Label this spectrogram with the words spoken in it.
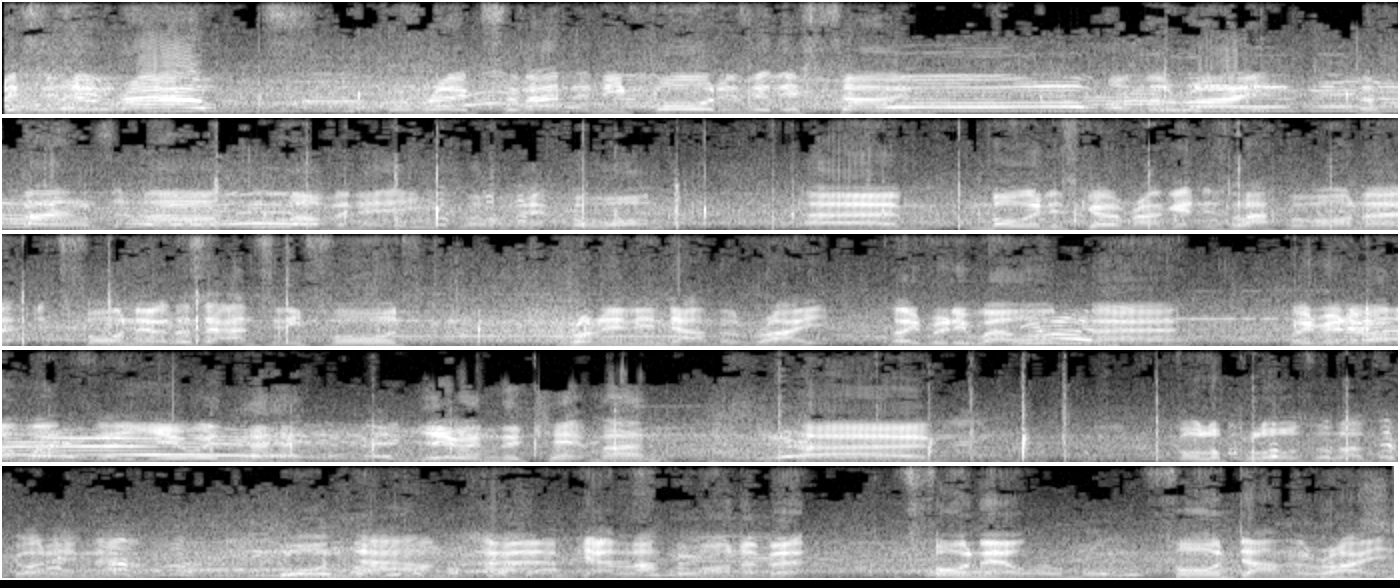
This is a rout from Wrexham. Anthony Forde is at this time on the right. The fans are loving it. He's loving it for one. Um, Mullin is going around getting his lap of honour. It's 4 0. Looks at Anthony Forde running in down the right. Played really well on uh, played really well on Wednesday. You in the you in the kit man. Um, full applause. The lads have gone in now, worn down, um, get a lap of honour, but it's 4 0. Forde down the right.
